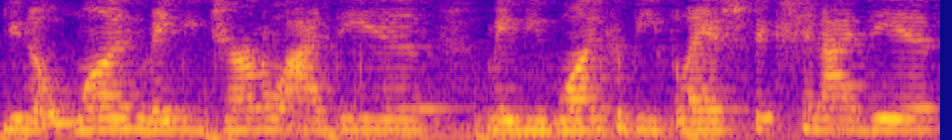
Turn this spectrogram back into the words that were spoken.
you know, one maybe journal ideas, maybe one could be flash fiction fiction ideas,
